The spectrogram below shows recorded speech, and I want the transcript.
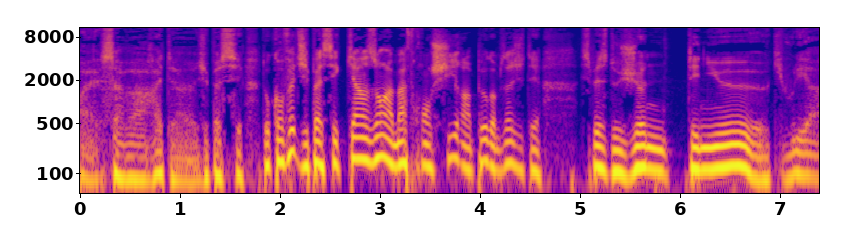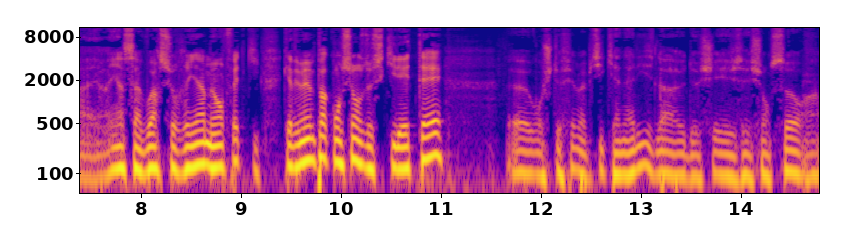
ouais, ça va, arrête. euh, J'ai passé. Donc en fait, j'ai passé 15 ans à m'affranchir un peu comme ça. J'étais espèce de jeune teigneux euh, qui voulait euh, rien savoir sur rien, mais en fait qui, qui avait même pas conscience de ce qu'il était. Bon, je te fais ma psychanalyse là de chez, chez Chansor hein,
